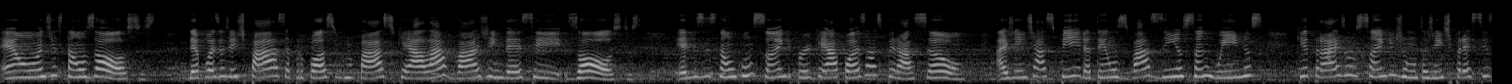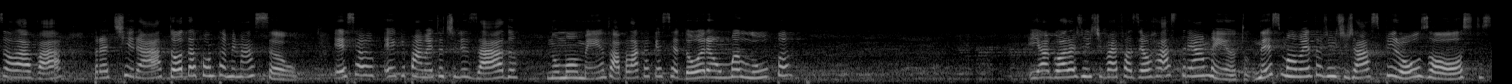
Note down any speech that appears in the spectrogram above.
é onde estão os ossos. Depois a gente passa para o próximo passo, que é a lavagem desses ossos. Eles estão com sangue, porque após a aspiração, a gente aspira, tem uns vasinhos sanguíneos que traz o sangue junto. A gente precisa lavar para tirar toda a contaminação. Esse é o equipamento utilizado no momento. A placa aquecedora é uma lupa e agora a gente vai fazer o rastreamento. Nesse momento a gente já aspirou os ócitos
